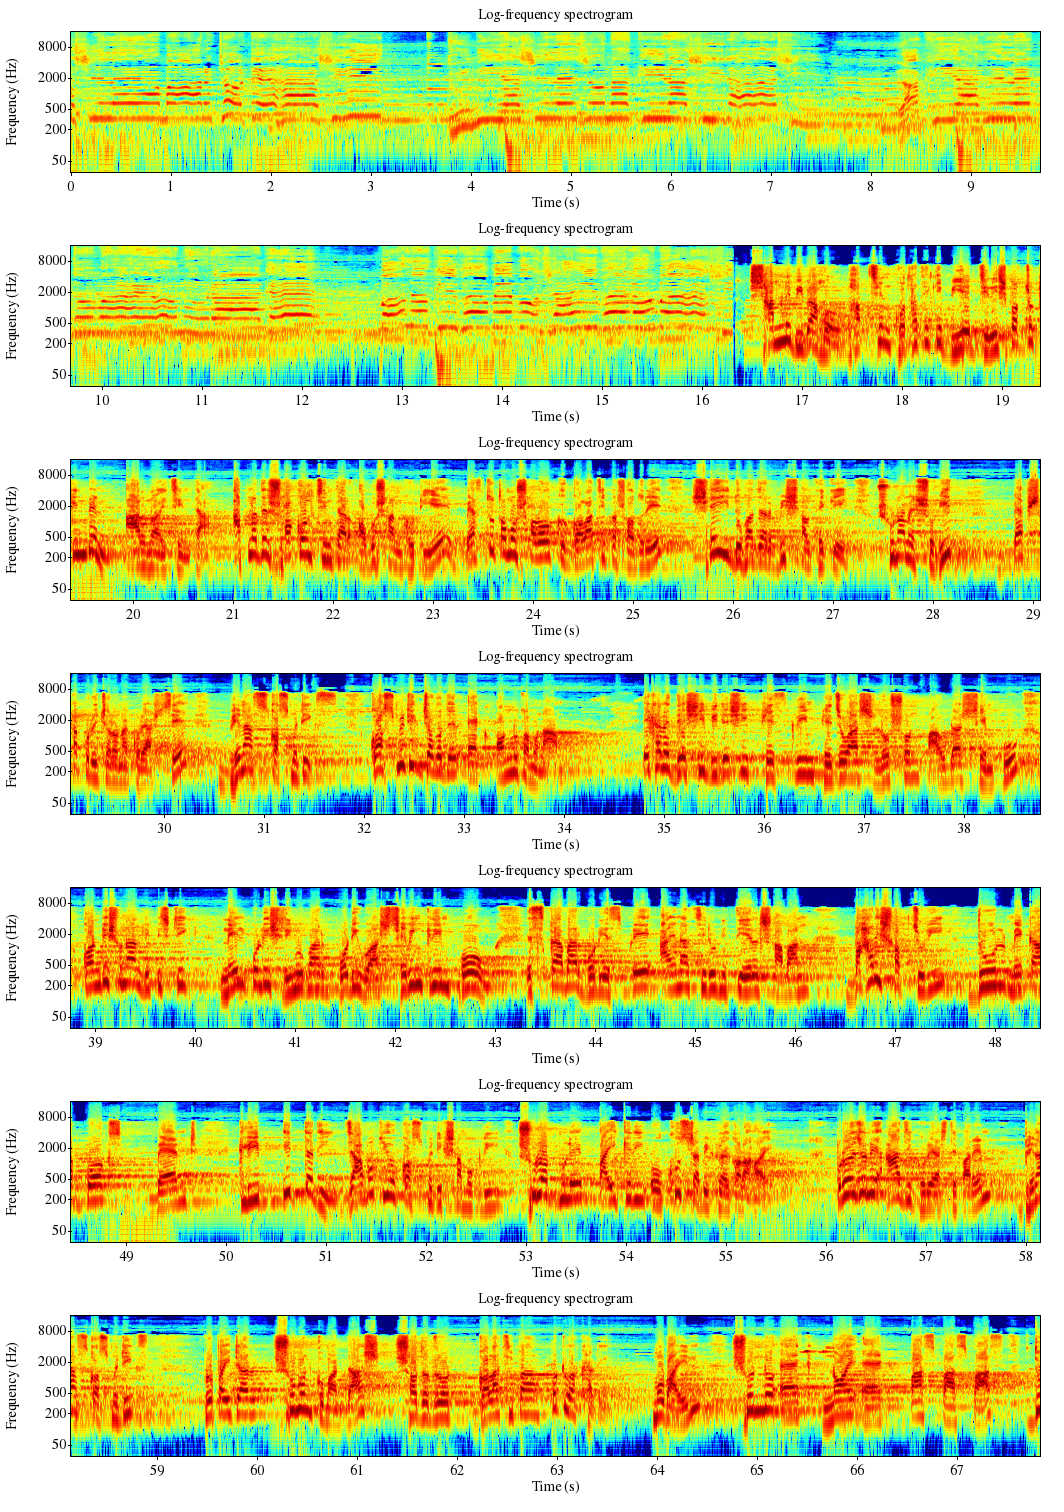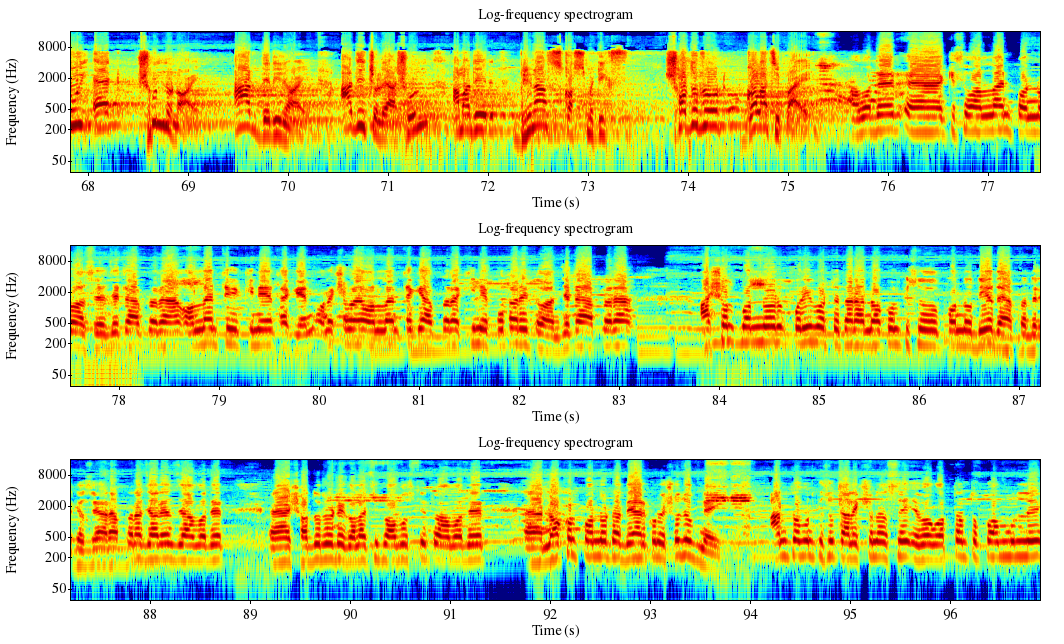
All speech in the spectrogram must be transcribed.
আসলে আমার ঠোঁটে হাসি। তুমি আসলে জোনাকি রাশি রাশি। রাখি আগলে তোমায় অনুরাগে। বলো কীভাবে বোঝাই ভালোবাসি? সামনে বিবাহ, ভাবছেন কোথা থেকে বিয়ের জিনিসপত্র কিনবেন? আর নয় চিন্তা। আপনাদের সকল চিন্তার অবসান ঘটিয়ে ব্যস্ততম সড়ক গলাচিপা সদরে সেই দু হাজার বিশ সাল থেকে সুনামের সহিত ব্যবসা পরিচালনা করে আসছে ভেনাস কসমেটিক্স কসমেটিক জগতের এক অন্যতম নাম। এখানে দেশি বিদেশি face cream face wash lotion powder shampoo conditioner lipstick nail polish remover body wash shaving cream foam scrubber body spray আয়না, চিরুনি, তেল, সাবান, বাহারি সব চুরি, দুল মেকআপ বক্স ব্যান্ড ক্লিপ ইত্যাদি যাবতীয় কসমেটিক সামগ্রী সুলভ মূল্যে পাইকারি ও খুচরা বিক্রয় করা হয়। প্রয়োজনে আজই ঘুরে আসতে পারেন Venus cosmetics, proprietor Suman Kumar Das, Sadar road, Galachipa, Patuakhali. Mobile শূন্য এক নয় এক পাঁচ পাঁচ পাঁচ দুই এক শূন্য নয়। আর দেরি নয়, আজই চলে আসুন আমাদের ভেনাস কসমেটিক্স, সদর রোড, গলাচিপায়। আমাদের কিছু অনলাইন পণ্য আছে যেটা আপনারা অনলাইন থেকে কিনে থাকেন। অনেক সময় অনলাইন থেকে আপনারা কিনে প্রতারিত হন, যেটা আপনারা আসল পণ্যর পরিবর্তে তারা নকল কিছু পণ্য দিয়ে দেয় আপনাদের কাছে। আর আপনারা জানেন যে আমাদের সদর রোডে গলাচিপা অবস্থিত আমাদের নকল পণ্যটা দেওয়ার কোনো সুযোগ নেই। আনকমন কিছু কালেকশন আছে এবং অত্যন্ত কম মূল্যে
